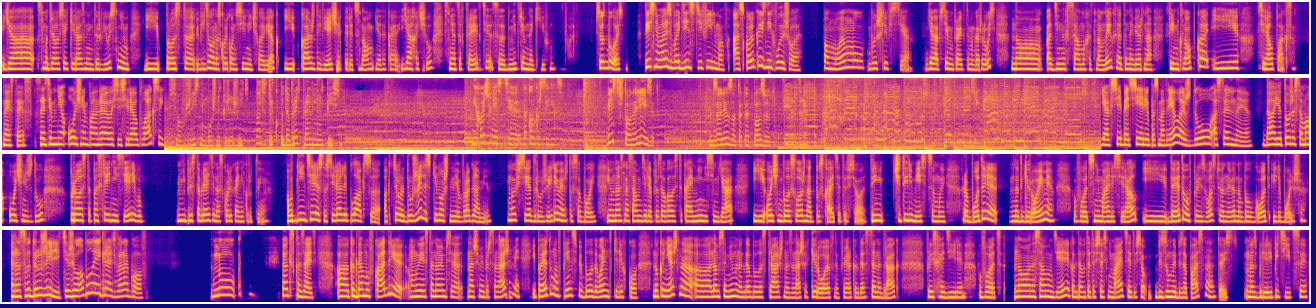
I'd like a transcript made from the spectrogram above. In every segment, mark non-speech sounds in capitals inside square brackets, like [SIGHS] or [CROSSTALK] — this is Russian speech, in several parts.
Я смотрела всякие разные интервью с ним и просто видела, насколько он сильный человек. И каждый вечер перед сном я такая, я хочу сняться в проекте с Дмитрием Нагиевым. Все сбылось. Ты снялась в 11 фильмов, а сколько из них вышло? По-моему, вышли все. Я всеми проектами горжусь, но один из самых основных — это, наверное, фильм «Кнопка» и сериал «Плакса» на СТС. Кстати, мне очень понравился сериал «Плакса». Все в жизни можно пережить. Надо только подобрать правильную песню. Не хочешь вместе на конкурс явиться? Бесит, что она лезет. Как залезла, так и отползет. Я все пять серий посмотрела, жду остальные. Да, я тоже сама очень жду. Просто последние серии, вы не представляете, насколько они крутые. А вот мне интересно, в сериале «Плакса» актеры дружили с киношными врагами? Мы все дружили между собой, и у нас на самом деле образовалась такая мини-семья, и очень было сложно отпускать это все. Три-четыре месяца мы работали над героями, вот, снимали сериал, и до этого в производстве он, наверное, был год или больше. Раз вы дружили, тяжело было играть врагов? Ну, [LAUGHS] как сказать, а, когда мы в кадре, мы становимся нашими персонажами, и поэтому, в принципе, было довольно-таки легко. Но, конечно, а, нам самим иногда было страшно за наших героев, например, когда сцены драк происходили, вот. Но на самом деле, когда вот это все снимается, это все безумно безопасно. То есть у нас были репетиции,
